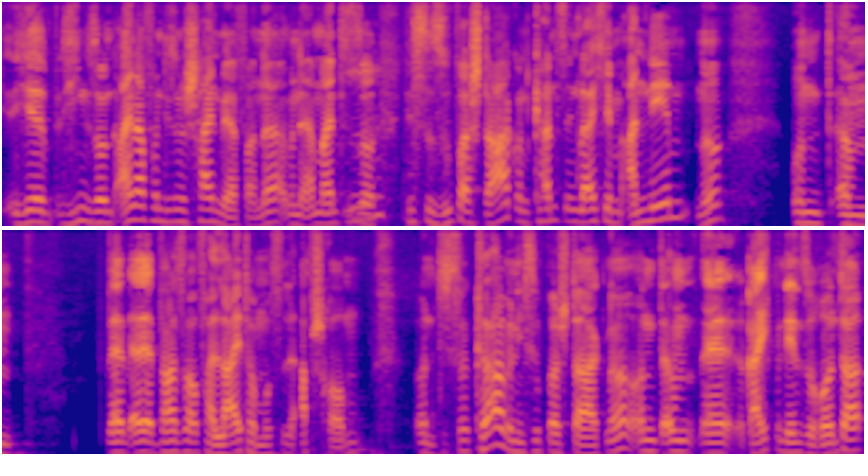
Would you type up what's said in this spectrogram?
hier hing so einer von diesen Scheinwerfern, ne? Und er meinte so, bist du super stark und kannst ihn gleich eben annehmen, ne? Und ähm, er, war so auf der Leiter, musste abschrauben. Und ich so, klar bin ich super stark, ne? Und ähm, er reicht mir den so runter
